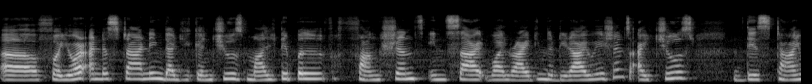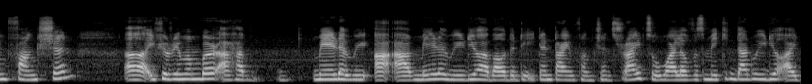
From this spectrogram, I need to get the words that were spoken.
uh, for your understanding that you can choose multiple functions inside while writing the derivations i choose this time function. Uh, if you remember i have made a I've made a video about the date and time functions right? So while I was making that video I,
